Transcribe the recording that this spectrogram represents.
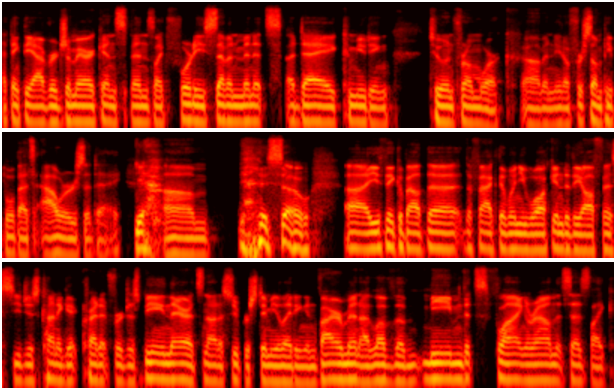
i think the average american spends like 47 minutes a day commuting to and from work. Um, and you know, for some people, that's hours a day. Yeah. Um, so uh, you think about the the fact that when you walk into the office, you just kind of get credit for just being there. It's not a super stimulating environment. I love the meme that's flying around that says like,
